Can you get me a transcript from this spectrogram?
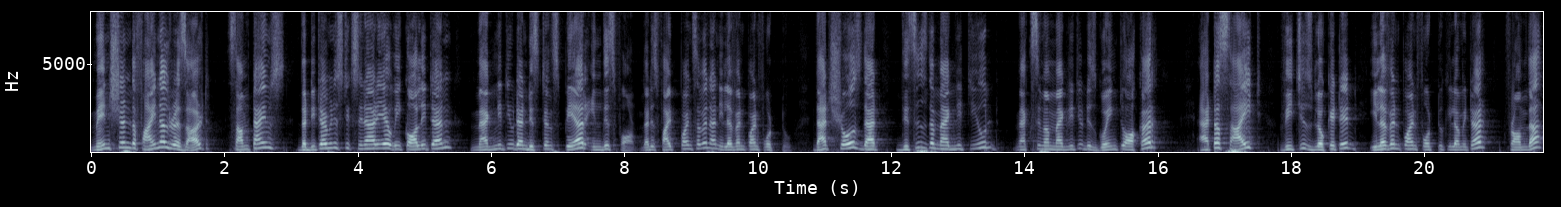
mention the final result sometimes the deterministic scenario we call it an magnitude and distance pair in this form that is 5.7 and 11.42. That shows that this is the magnitude maximum magnitude is going to occur at a site which is located 11.42 kilometer from the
